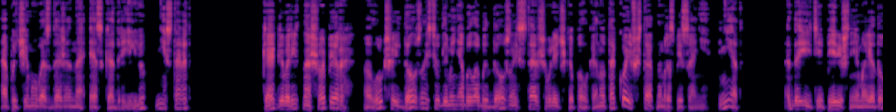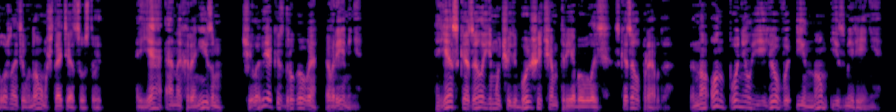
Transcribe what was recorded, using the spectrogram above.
А почему вас даже на эскадрилью не ставят? Как говорит наш опер, лучшей должностью для меня была бы должность старшего летчика полка, но такой в штатном расписании нет. Да и теперешняя моя должность в новом штате отсутствует. Я анахронизм, человек из другого времени. Я сказал ему чуть больше, чем требовалось, сказал правду. Но он понял ее в ином измерении,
